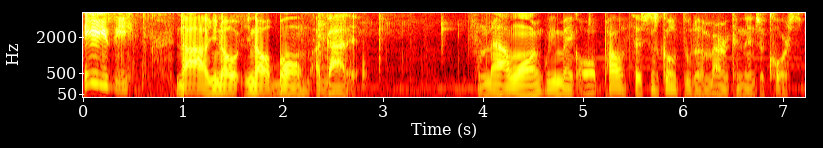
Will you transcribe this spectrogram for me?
Easy. Nah, you know, you know, boom, I got it. From now on, we make all politicians go through the American Ninja course.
